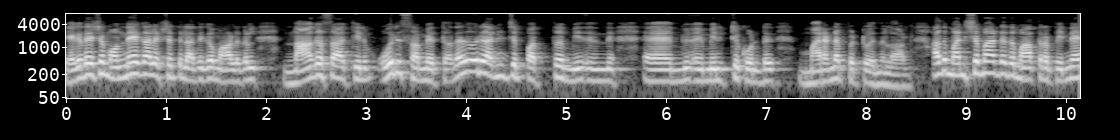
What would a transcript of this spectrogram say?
ഏകദേശം ഒന്നേകാൽ ലക്ഷത്തിലധികം ആളുകൾ നാഗസാക്കിയിലും ഒരു സമയത്ത് അതായത് ഒരു അഞ്ച് പത്ത് മിനിറ്റ് കൊണ്ട് മരണപ്പെട്ടു എന്നുള്ളതാണ്. അത് മനുഷ്യന്മാരുടേത് മാത്രം. പിന്നെ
